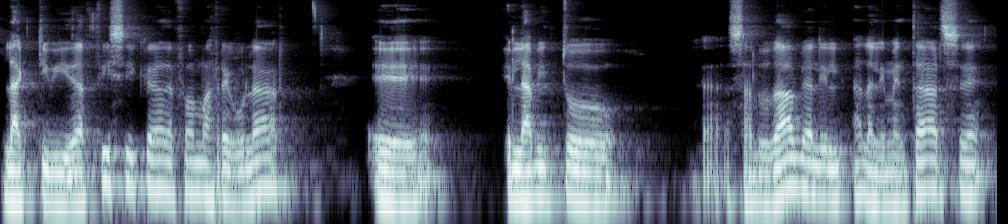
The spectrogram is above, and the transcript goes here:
La actividad física de forma regular, eh, el hábito eh, saludable al, alimentarse,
